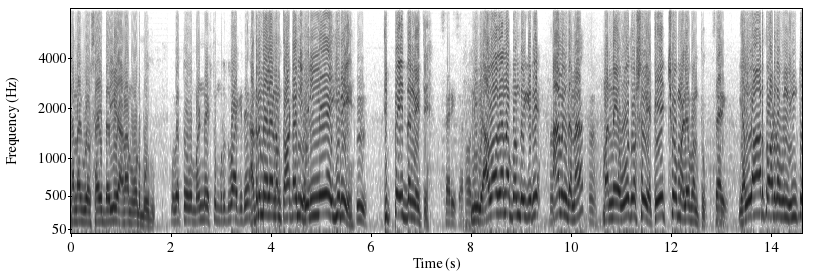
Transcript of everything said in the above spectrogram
ಚೆನ್ನಾಗಿ ವ್ಯವಸಾಯದಲ್ಲಿ ಹಣ ನೋಡ್ಬೋದು. ಇವತ್ತು ಮಣ್ಣು ಎಷ್ಟು ಮೃದುವಾಗಿದೆ. ಅದ್ರ ಮೇಲೆ ನಮ್ಮ ತೋಟ ನೀವು ಎಲ್ಲೇ ಅಗಿರಿ ಹ್ಮ್. ತಿಪ್ಪೆ ಇದ್ದಂಗೆ ಐತಿ ಸರಿ ಸರ್ ನೀವ್ ಯಾವಾಗನ ಬಂದೋಗಿರಿ ಆಮೇಲ್ದನ ಮೊನ್ನೆ ಹೋದ ವರ್ಷ ಯಥೇಚ್ಛ ಮಳೆ ಬಂತು. ಸರಿ. ಎಲ್ಲಾರ ತೋಟದಾಗ ನಿಂತು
